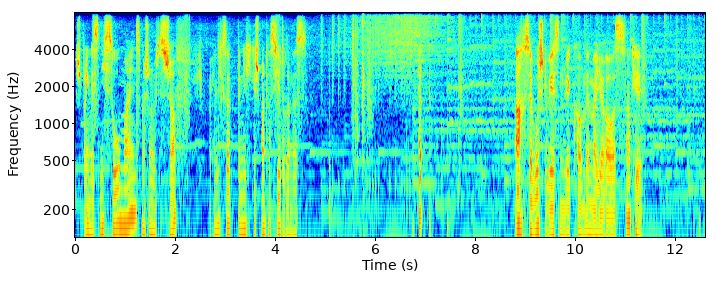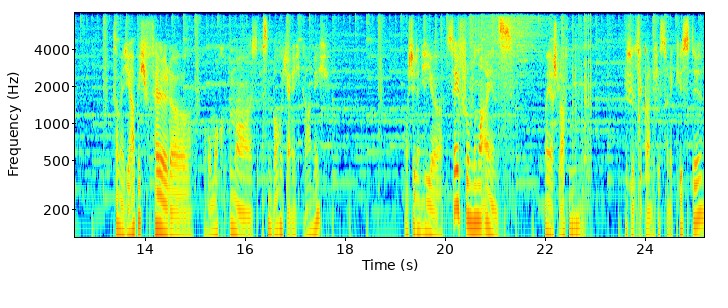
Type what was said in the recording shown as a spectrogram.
Springen ist nicht so meins. Mal schauen, ob ich das schaffe. Ehrlich gesagt bin ich gespannt, was hier drin ist. Ach, ist ja wurscht gewesen. Wir kommen immer hier raus. Okay. Sag mal, hier habe ich Felder. Warum auch immer. Das Essen brauche ich ja eigentlich gar nicht. Was steht denn hier? Safe Room Nummer 1. Naja, schlafen ist jetzt hier gar nicht. Ist so eine Kiste.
